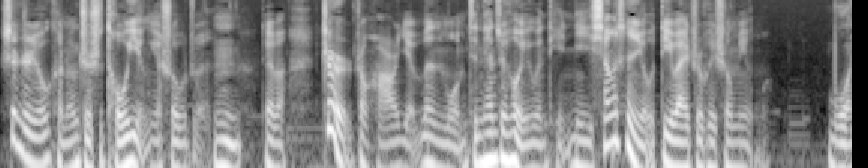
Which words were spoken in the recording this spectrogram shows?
甚至有可能只是投影，也说不准，嗯，对吧？这儿正好也问我们今天最后一个问题：你相信有地外智慧生命吗？我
